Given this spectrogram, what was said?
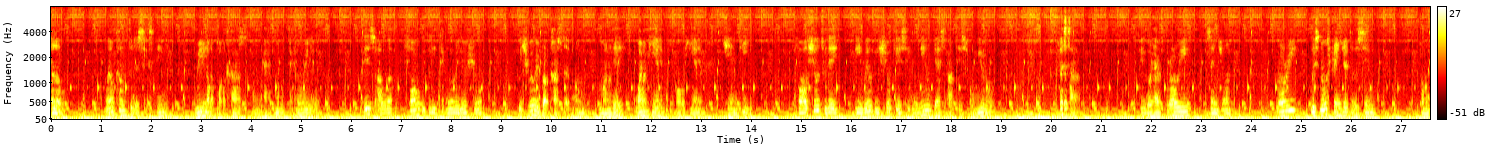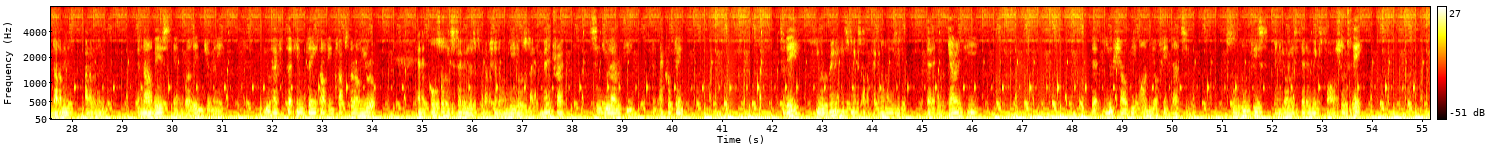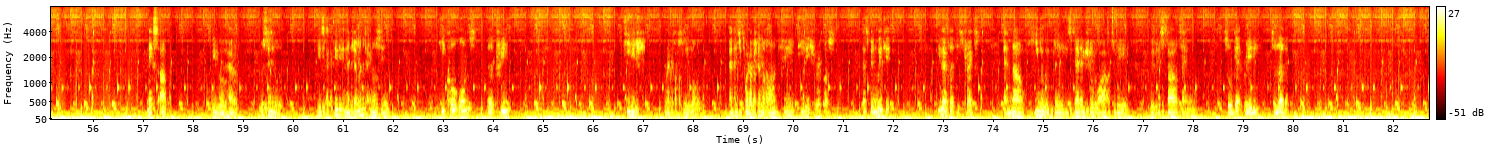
Hello, welcome to the 16th Relocked podcast on Fnoob Techno Radio. This is our four weekly Techno Radio show, which will be broadcasted on Monday, 1 p.m. to 4 p.m. GMT. For our show today, we will be showcasing new guest artists from Europe. First up, we will have Rory St. John. Rory, who is no stranger to the scene from Dublin, Ireland, and now based in Berlin, Germany. You have heard him playing out in clubs around Europe, and also his fabulous production on labels like Mantrap, Singularity, and Acroplane. Today, he will bring his mix of techno music that will guarantee that you shall be on your feet dancing. So do please enjoy his debut mix for our show today. Next up, we will have Lucindo. He's active in the German techno scene. He co-owns the 3 TH Records label, and his production on 3 TH Records has been wicked. You have heard his tracks, and now he will be playing his debut show for us today with his style techno. So get ready to love it.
